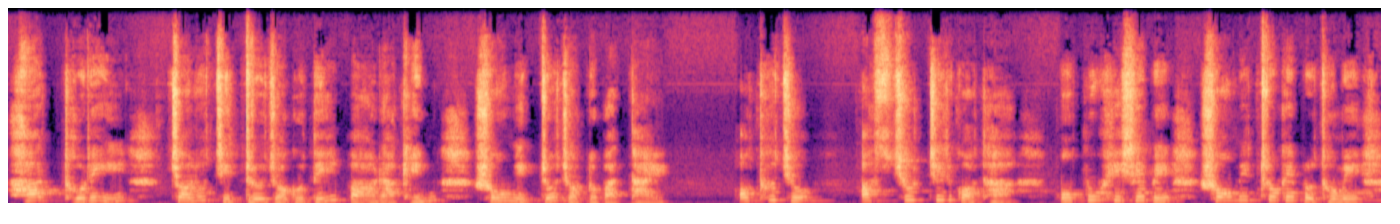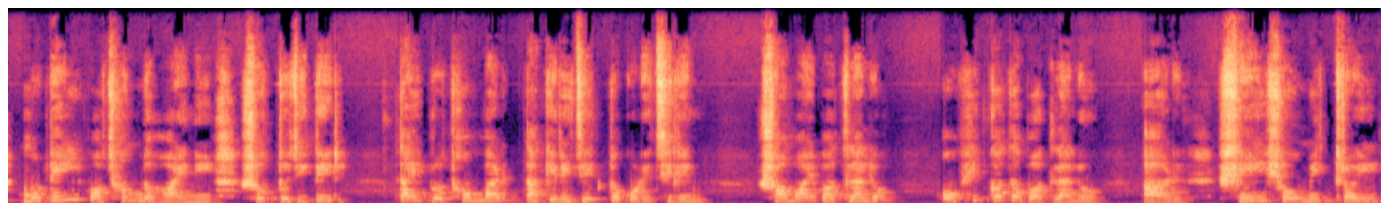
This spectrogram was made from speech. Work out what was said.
হাত ধরেই চলচ্চিত্র জগতে পা রাখেন সৌমিত্র চট্টোপাধ্যায়। অথচ আশ্চর্যের কথা, অপু হিসেবে সৌমিত্রকে প্রথমে মোটেই পছন্দ হয়নি সত্যজিতের। তাই প্রথমবার তাকে রিজেক্টও করেছিলেন। সময় বদলালো, অভিজ্ঞতা বদলালো আর সেই সৌমিত্রই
